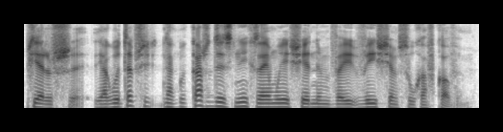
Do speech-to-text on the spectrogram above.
pierwszy, jakby, te, jakby każdy z nich zajmuje się jednym wyjściem słuchawkowym.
